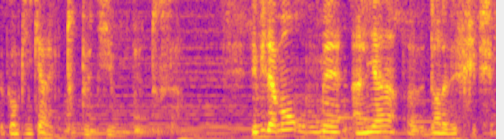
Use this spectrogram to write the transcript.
le camping-car est tout petit au milieu de tout ça. Évidemment, on vous met un lien euh, dans la description.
